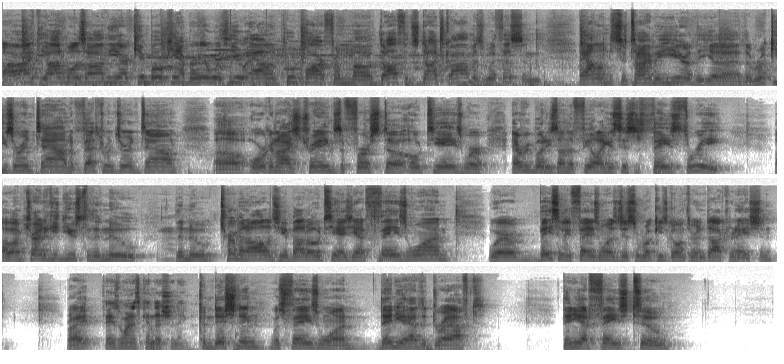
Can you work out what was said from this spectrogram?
All right, the Audible is on the air. Kim Bokamper here with you. Alain Poupart from uh, Dolphins.com is with us. And Alain, it's the time of year. The uh, the rookies are in town. The veterans are in town. Uh, organized trainings, the first uh, OTAs where everybody's on the field. I guess this is phase three. Uh, I'm trying to get used to the new the new terminology about OTAs. You had phase one, where basically phase one is just the rookies going through indoctrination, right? Phase one is conditioning. Conditioning was phase one. Then you had the draft. Then you had phase two.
